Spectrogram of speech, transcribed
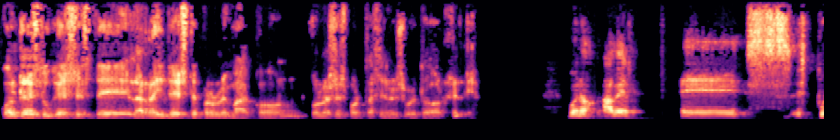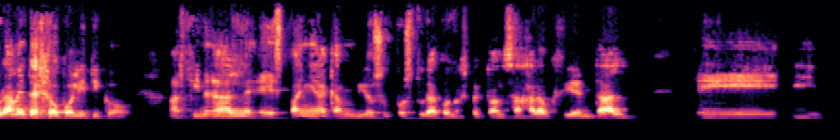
¿Cuál crees tú que es este, la raíz de este problema con, con las exportaciones, sobre todo a Argelia? Bueno, a ver, eh, es, es, puramente geopolítico. Al final, España cambió su postura con respecto al Sáhara Occidental eh, y,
